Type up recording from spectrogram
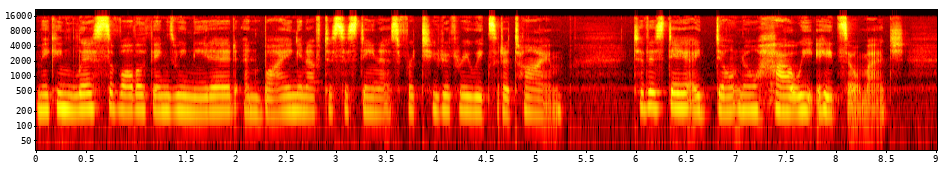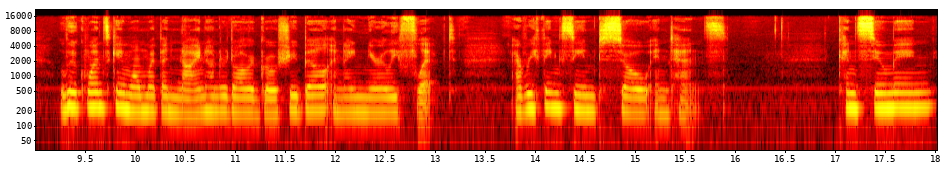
making lists of all the things we needed, and buying enough to sustain us for two to three weeks at a time. To this day, I don't know how we ate so much. Luke once came home with a $900 grocery bill, and I nearly flipped. Everything seemed so intense. Consuming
